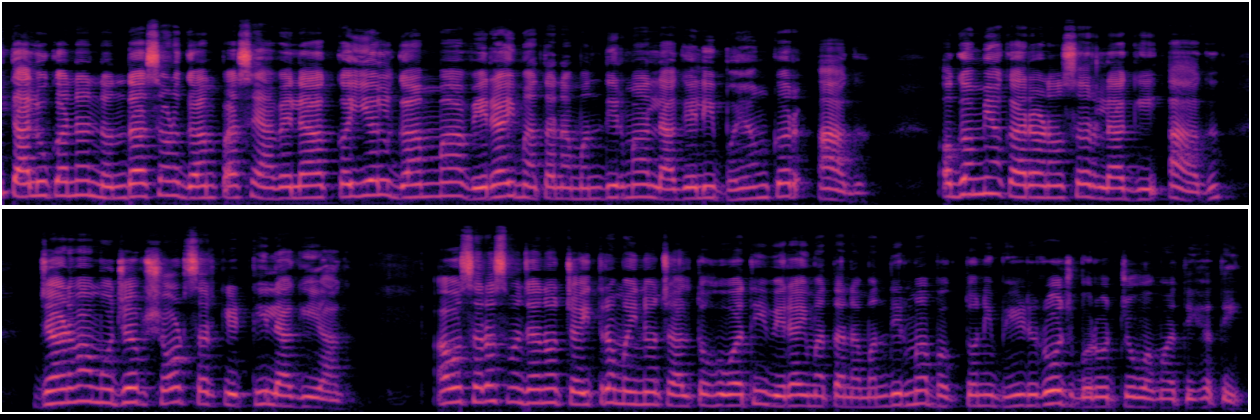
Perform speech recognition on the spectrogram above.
તાલુકાના નંદાસણ ગામ પાસે આવેલા કૈયલ ગામમાં વેરાઈ માતાના મંદિરમાં લાગેલી ભયંકર આગ. અગમ્ય કારણોસર લાગી આગ. જાણવા મુજબ શોર્ટ સર્કિટથી લાગી આગ. આવો સરસ મજાનો ચૈત્ર મહિનો ચાલતો હોવાથી વેરાઈ માતાના મંદિરમાં ભક્તોની ભીડ રોજબરોજ જોવા મળતી હતી.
